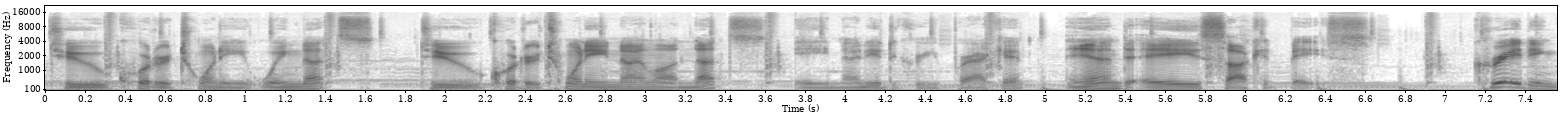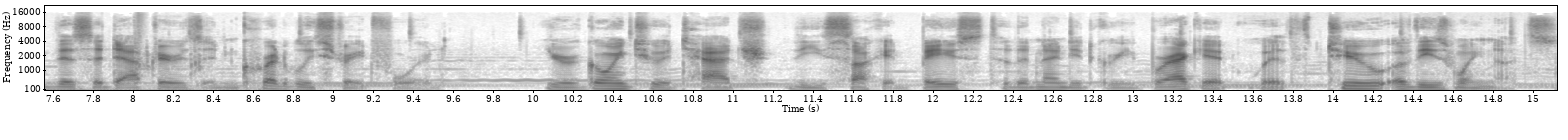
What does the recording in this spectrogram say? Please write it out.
Two quarter 20 wing nuts, two quarter 20 nylon nuts, a 90 degree bracket, and a socket base. Creating this adapter is incredibly straightforward. You're going to attach the socket base to the 90 degree bracket with two of these wing nuts.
